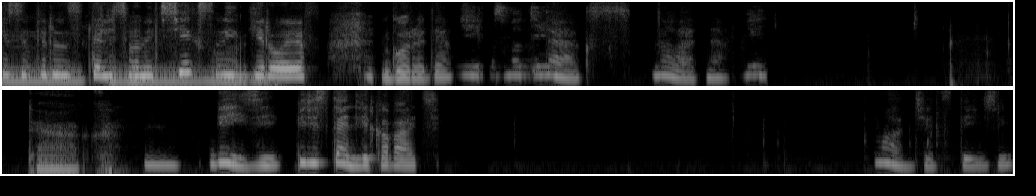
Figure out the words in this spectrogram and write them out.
я соберу Габриэль, талисманы всех своих героев города. Такс, ну ладно. Так, Дейзи, перестань ликовать. Молодец, Дейзи.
